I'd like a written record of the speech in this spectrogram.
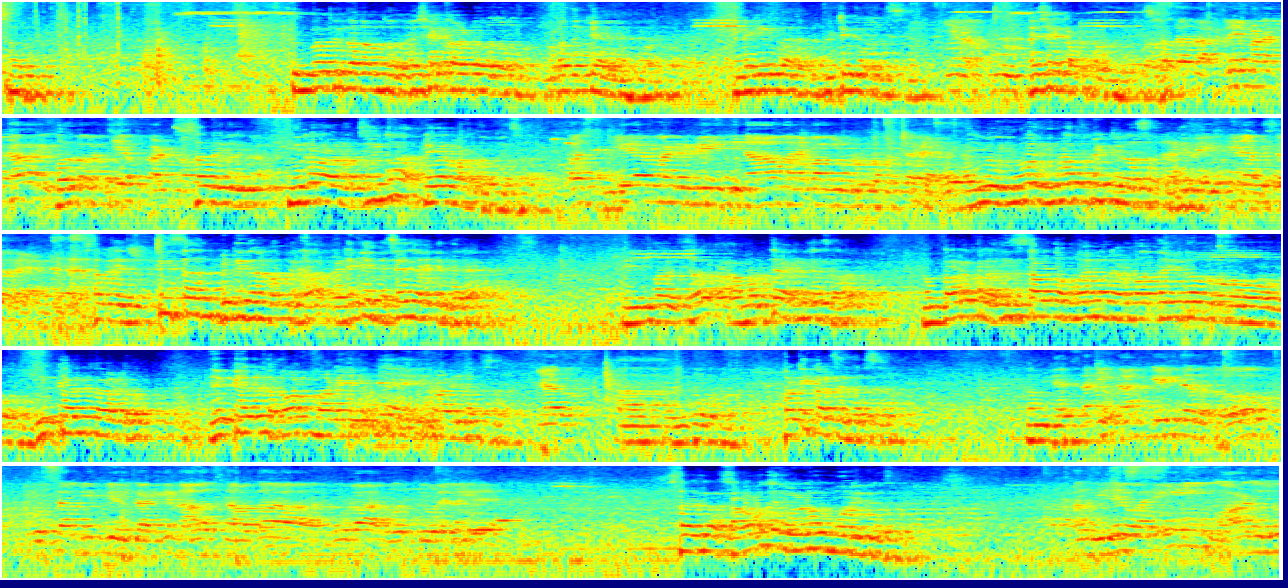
Sir ಇವತ್ತಿಂದ ನಮ್ಮದು ration card ಬರೋದಕ್ಕೆ ಬೆಳಗ್ಗೆಯಿಂದ ಬಿಟ್ಟಿದ್ದಾರೆ ಸರ್. Ration card sir. ಇರೋ ಅರ್ಜಿನ ಕ್ಲಿಯರ್ ಮಾಡೋದಕ್ಕೆ ಸರ್. ಅಯ್ಯೋ ಇವತ್ತು ಇವತ್ತು ಬಿಟ್ಟಿಲ್ಲ ಸರ್ ಸರ್ ಎಷ್ಟು ದಿವಸ ಬಿಟ್ಟಿದ್ದಾರೆ ಗೊತ್ತಿಲ್ಲ. ಬೆಳಿಗ್ಗೆ ಮೆಸೇಜ್ ಹಾಕಿದ್ದಾರೆ. ಇದು ಮಾಡಿ ಸರ್? ಆ, ಮತ್ತೆ ಹಂಗೆ ಸರ್. ನಮ್ಮ ತಾಲೂಕಲ್ಲಿ ಐದು ಸಾವಿರದ ಒಂಬೈನೂರ ಎಂಬತ್ತೈದು U P L card U P L convert ಮಾಡಿ ಇದು ಮಾಡಿದ್ದಾರೆ ಸರ್. ಇದು ಪಟ್ಟಿ ಕಳಿಸಿದ್ದಾರೆ ಸರ್. ನಮಗೆ. ಸರ್ ಈಗ ನಾನು ಕೇಳ್ತಾ ಇರೋದು ಹೊಸ ಬಿ ಪಿ ಎಲ್ ಕಾರ್ಡ್ಗೆ ನಾಲ್ಕು ಸಾವಿರದ ನೂರ ಅರವತ್ತೇಳು ಎಲ್ಲ ಇದೆ. ಸರ್ ಇಲ್ಲ ಸಾವಿರದ ಏಳ್ನೂರ ಮೂರು ಇದೆ ಸರ್. ಅದು ವಿಲೇವಾರಿ ಮಾಡಲು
